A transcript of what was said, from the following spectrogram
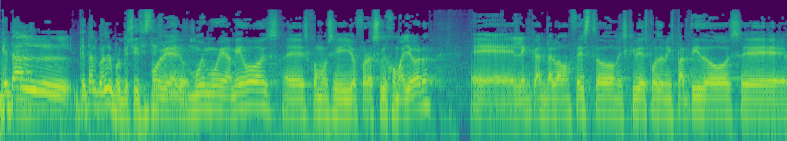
¿Qué tal, ¿Qué tal con él? Porque si hiciste Muy bien, amigos. muy, muy amigos. Es como si yo fuera su hijo mayor. Eh, le encanta el baloncesto, me escribe después de mis partidos, eh,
